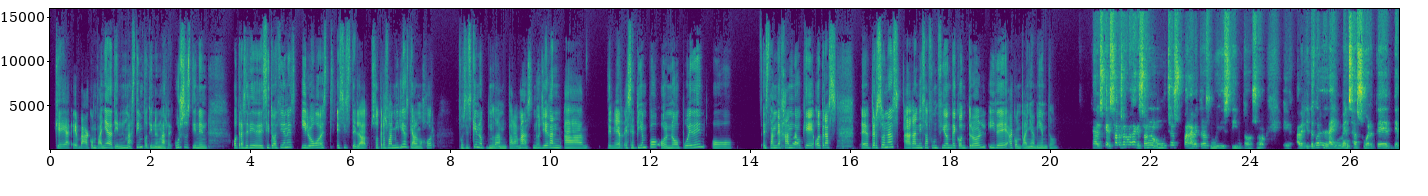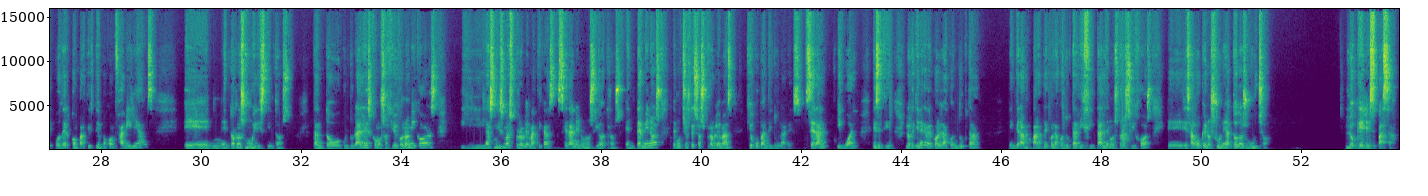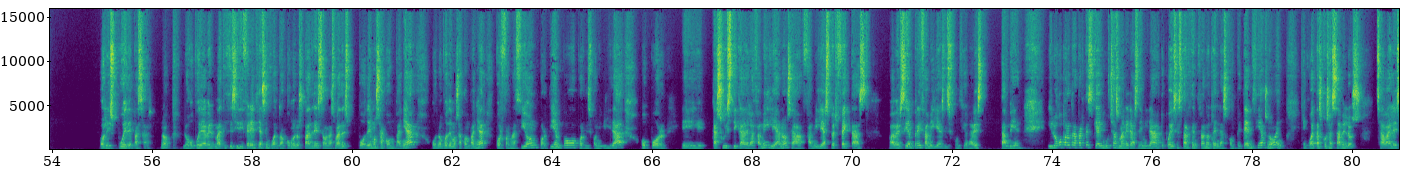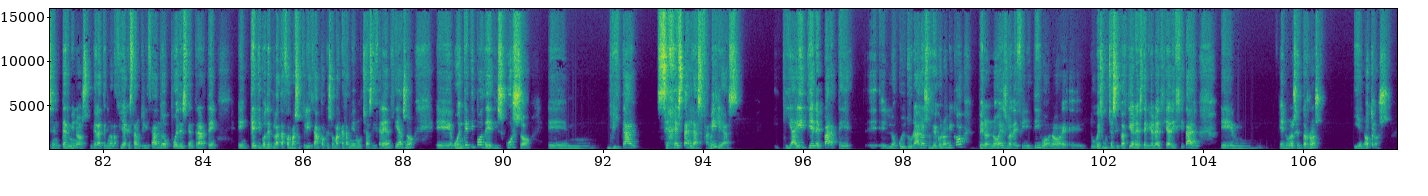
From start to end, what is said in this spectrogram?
que eh, va acompañada, tienen más tiempo, tienen más recursos, tienen otra serie de situaciones y luego existen las otras familias que a lo mejor pues es que no, dan para más, no llegan a tener ese tiempo o no pueden o están dejando que otras eh, personas hagan esa función de control y de acompañamiento. Claro, es que, ¿sabes lo que pasa? Que son muchos parámetros muy distintos, ¿no? Eh, a ver, yo tengo la inmensa suerte de poder compartir tiempo con familias en entornos muy distintos, tanto culturales como socioeconómicos, y las mismas problemáticas se dan en unos y otros, en términos de muchos de esos problemas que ocupan titulares. Se dan igual. Es decir, lo que tiene que ver con la conducta en gran parte con la conducta digital de nuestros hijos, eh, es algo que nos une a todos mucho. Lo que les pasa o les puede pasar, ¿no? Luego puede haber matices y diferencias en cuanto a cómo los padres o las madres podemos acompañar o no podemos acompañar por formación, por tiempo, por disponibilidad o por eh, casuística de la familia, ¿no? O sea, familias perfectas va a haber siempre y familias disfuncionales también. Y luego, por otra parte, es que hay muchas maneras de mirar. Tú puedes estar centrándote en las competencias, ¿no? En, cuántas cosas saben los chavales en términos de la tecnología que están utilizando. Puedes centrarte en qué tipo de plataformas utilizan, porque eso marca también muchas diferencias, ¿no? Eh, o en qué tipo de discurso em, vital se gesta en las familias. Y ahí tiene parte lo cultural o socioeconómico, pero no es lo definitivo, ¿no? Eh, tú ves muchas situaciones de violencia digital em, en unos entornos y en otros,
